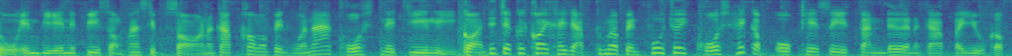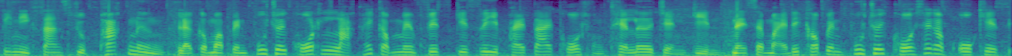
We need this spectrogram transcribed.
สู่ NBA ในปี 2012 นะครับ เข้ามาเป็นหัวหน้าโค้ชใน G League ก่อนที่จะค่อยๆ ขยับขึ้นมาเป็นผู้ช่วยโค้ชให้กับ OKC Thunder นะครับ ไปอยู่กับ Phoenix Suns อยู่พักหนึ่ง แล้วก็มาเป็นผู้ช่วยโค้ชหลักให้กับ Memphis Grizzlies ภายใต้โค้ชของ Taylor Jenkins ในสมัยที่เขาเป็นผู้ช่วยโค้ชให้กับ OKC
